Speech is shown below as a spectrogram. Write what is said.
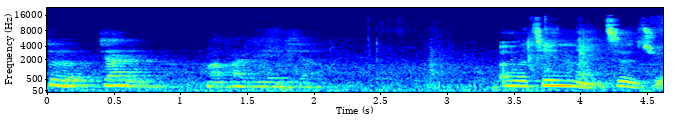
这个家里麻烦念一下。耳今乃自觉，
